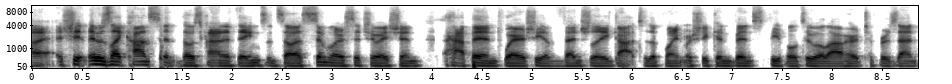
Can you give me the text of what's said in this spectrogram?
uh, she it was like constant those kind of things. And so a similar situation happened where she eventually got to the point where she convinced people to allow her to present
